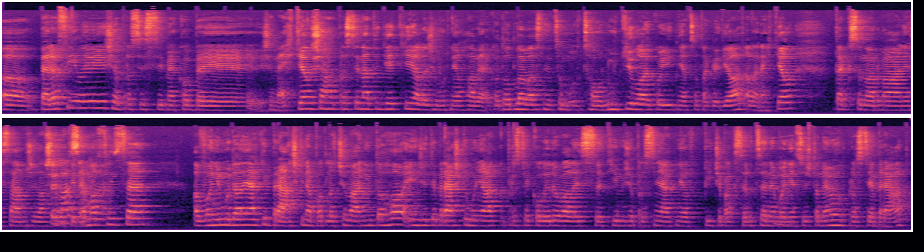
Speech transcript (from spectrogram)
uh, pedofily, že prostě s tím jakoby, že nechtěl šáhat prostě na ty děti, ale že mu měl v hlavě jako tohle vlastně, co, mu, co ho nutilo jako jít něco takhle dělat, ale nechtěl, tak se normálně sám přihlásil ty nemocnice a oni mu dali nějaký prášky na potlačování toho, jenže ty prášky mu nějak prostě kolidovaly s tím, že prostě nějak měl v pak srdce nebo něco, že to nemohl prostě brát.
